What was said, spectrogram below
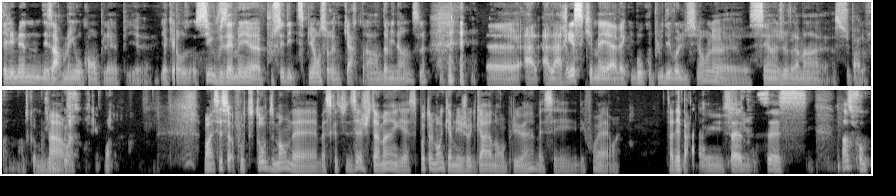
élimines des armées au complet. Puis euh, il y a quelque chose. Si vous aimez pousser des petits pions sur une carte en dominance, là, à, à la risque, mais avec beaucoup plus d'évolution, c'est un jeu vraiment super le fun. En tout cas, moi, j'ai Ah, ouais. Ouais, c'est ça. Faut que tu trouves du monde. euh, parce que tu disais justement, c'est pas tout le monde qui aime les jeux de guerre non plus, hein. Mais c'est des fois, ouais. Ça dépend. Ça- c'est- je pense qu'il faut que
